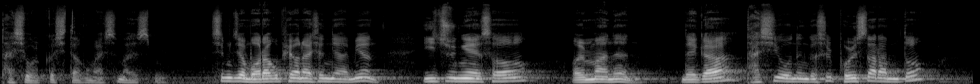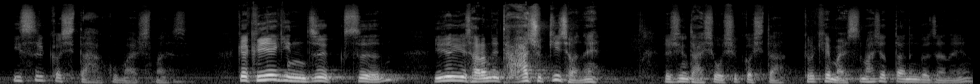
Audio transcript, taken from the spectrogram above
다시 올 것이라고 말씀하셨습니다. 심지어 뭐라고 표현하셨냐면 이 중에서 얼마는 내가 다시 오는 것을 볼 사람도 있을 것이다 하고 말씀하셨어요. 그러니까 그 얘긴즉슨 이 사람들이 다 죽기 전에 예수님 다시 오실 것이다. 그렇게 말씀하셨다는 거잖아요.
